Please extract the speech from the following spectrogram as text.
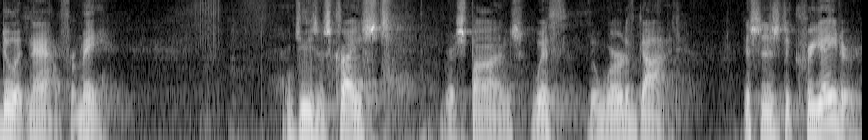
do it now for me. And Jesus Christ responds with the Word of God. This is the Creator,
